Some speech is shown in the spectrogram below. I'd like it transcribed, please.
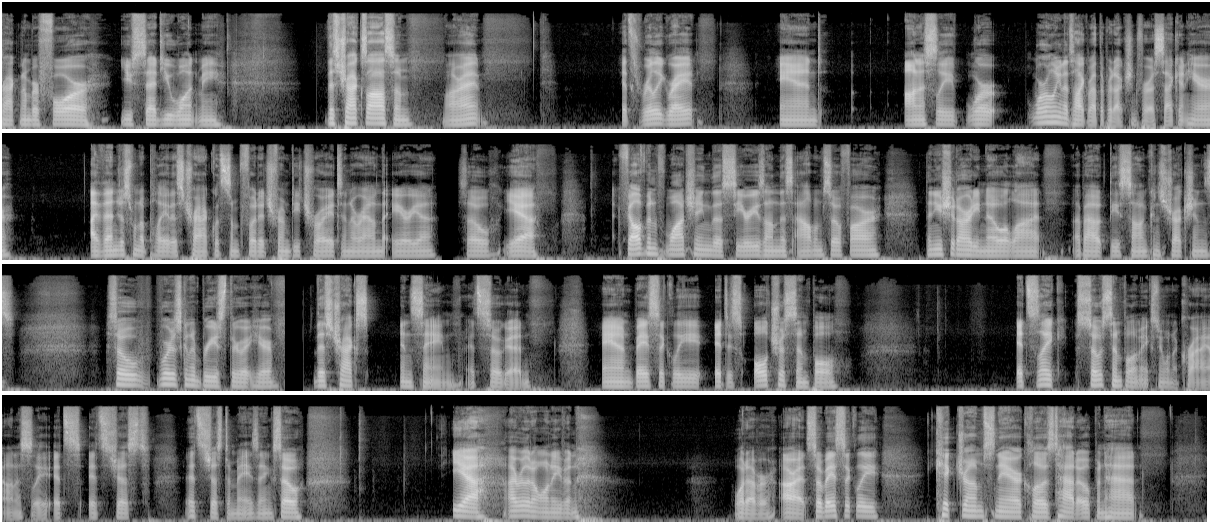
Track number four, You Said You Want Me. This track's awesome, alright? It's really great. And honestly, we're we're only gonna talk about the production for a second here. I then just want to play this track with some footage from Detroit and around the area. So yeah. If y'all have been watching the series on this album so far, then you should already know a lot about these song constructions. So we're just gonna breeze through it here. This track's insane. It's so good. And basically it is ultra simple. It's like so simple it makes me want to cry, honestly. It's it's just it's just amazing. So yeah, I really don't want to even whatever. All right. So basically kick drum, snare, closed hat, open hat.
